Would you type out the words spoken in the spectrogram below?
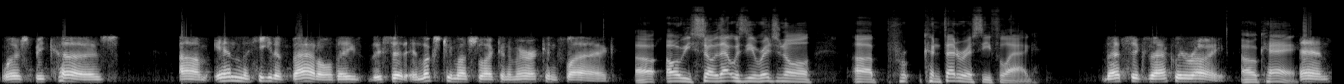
was because um, in the heat of battle, they they said it looks too much like an American flag. Oh, oh, so that was the original uh, pr- Confederacy flag. That's exactly right. Okay. And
